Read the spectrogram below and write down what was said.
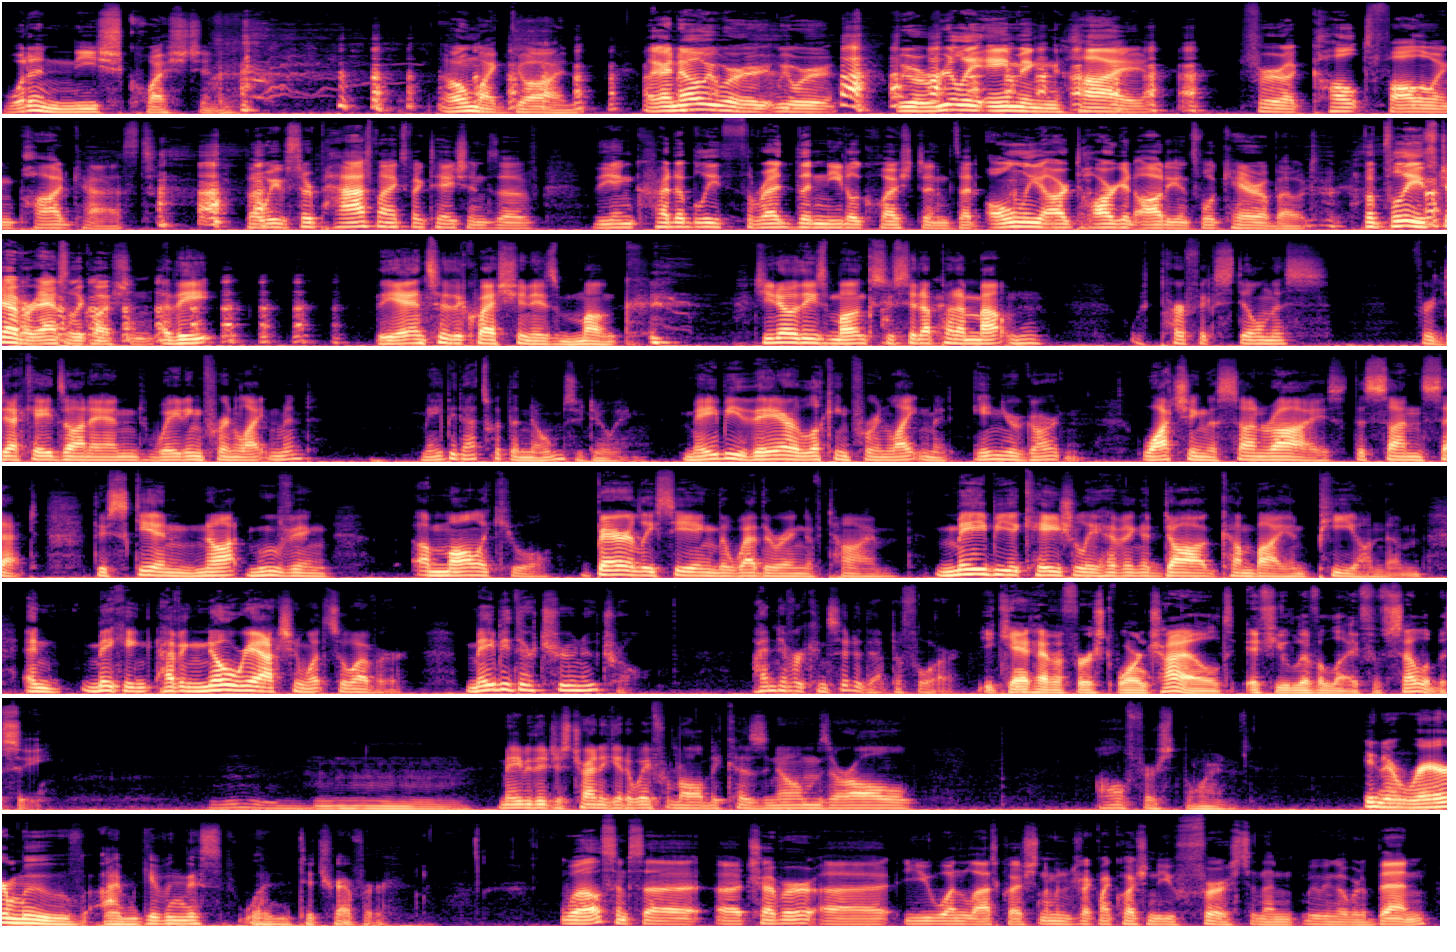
What a niche question. oh my god. Like I know we were we were we were really aiming high for a cult following podcast, but we've surpassed my expectations of the incredibly thread the needle questions that only our target audience will care about. But please, Trevor, answer the question. Uh, the the answer to the question is monk. Do you know these monks who sit up on a mountain with perfect stillness for decades on end, waiting for enlightenment? Maybe that's what the gnomes are doing. Maybe they are looking for enlightenment in your garden, watching the sun rise, the sun set, their skin not moving a molecule, barely seeing the weathering of time. Maybe occasionally having a dog come by and pee on them and making having no reaction whatsoever. Maybe they're true neutral. I never considered that before. You can't have a firstborn child if you live a life of celibacy. Hmm. Maybe they're just trying to get away from all because gnomes are all all firstborn. In a rare move, I'm giving this one to Trevor. Well, since uh, uh, Trevor, uh, you won the last question, I'm going to direct my question to you first, and then moving over to Ben.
